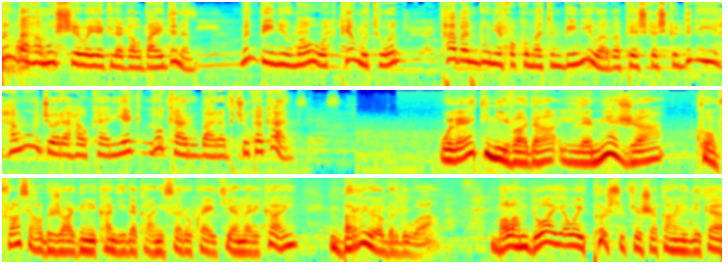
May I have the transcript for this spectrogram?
من بە هەموو شێوەیەک لەگەڵ بایدنم. من بینیومە و وەک پێم وتوون، پابەندبوونی حکومەتم بینیوە بە پێشکەشکردنی هەموو جۆرە هاوکارییەک بۆ کاروبارە بچووکەکان. وەلایەتی نیڤادا لە مێژە کۆنفرانسی هەڵبژاردنی کاندیدەکانی سەرۆکایەتی ئەمەریکای بەڕێوە بردووە، بەڵام دوای ئەوەی پرس و کێشەکانی دیکە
